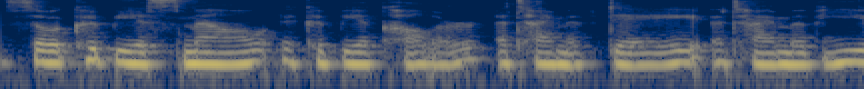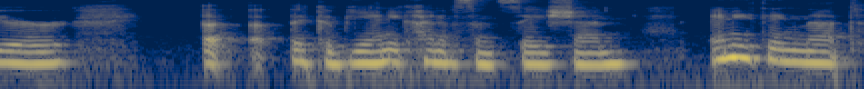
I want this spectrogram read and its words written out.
So it could be a smell, it could be a color, a time of day, a time of year, uh, uh it could be any kind of sensation, anything that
